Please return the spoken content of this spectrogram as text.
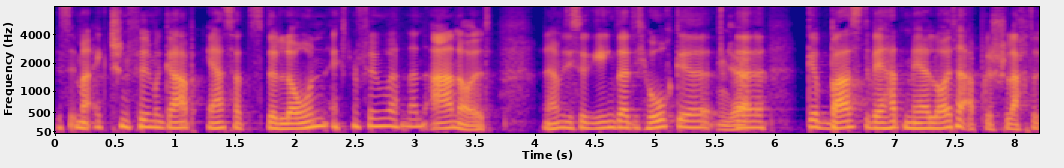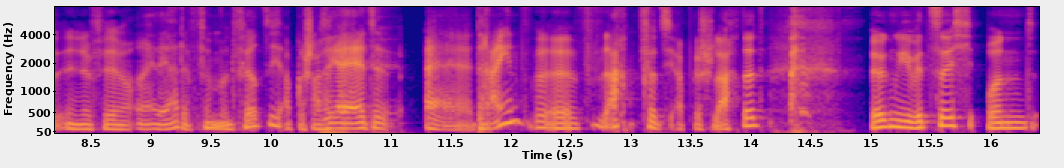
es immer Actionfilme gab, erst hat Stallone Actionfilme gemacht und dann Arnold. Und dann haben sich so gegenseitig hochgebast, Ja. äh, wer hat mehr Leute abgeschlachtet in den Filmen. Und der hatte 45 abgeschlachtet, ja, er hätte äh, 43, äh, 48 abgeschlachtet. Irgendwie witzig und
